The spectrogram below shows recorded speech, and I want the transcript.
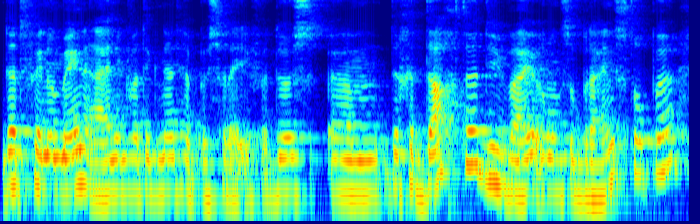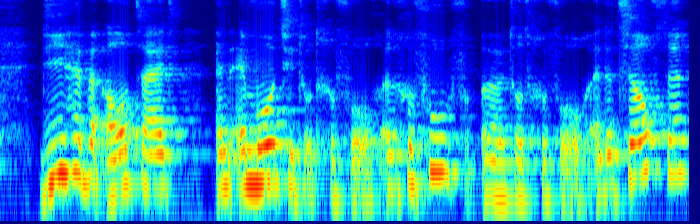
dat fenomeen eigenlijk wat ik net heb beschreven. Dus um, de gedachten die wij in onze brein stoppen, die hebben altijd een emotie tot gevolg, een gevoel uh, tot gevolg. En hetzelfde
